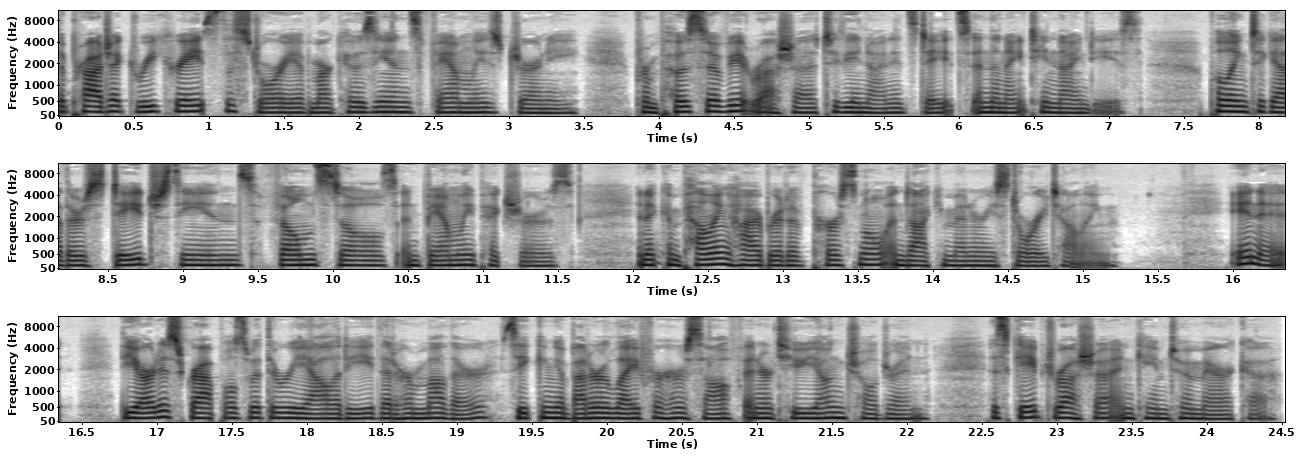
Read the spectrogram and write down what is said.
The project recreates the story of Markosian's family's journey from post Soviet Russia to the United States in the 1990s, pulling together stage scenes, film stills, and family pictures in a compelling hybrid of personal and documentary storytelling. In it, the artist grapples with the reality that her mother, seeking a better life for herself and her two young children, escaped Russia and came to America.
